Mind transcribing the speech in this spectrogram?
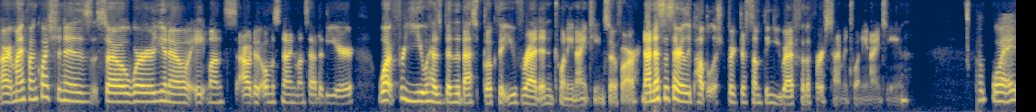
All right, my fun question is so we're, you know, 8 months out of almost 9 months out of the year. What for you has been the best book that you've read in 2019 so far? Not necessarily published, but just something you read for the first time in 2019. Oh boy.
